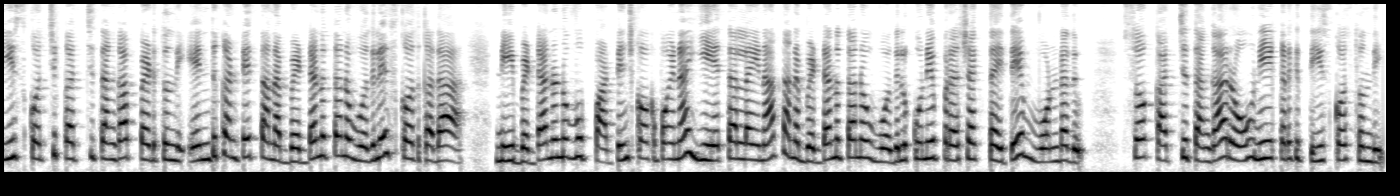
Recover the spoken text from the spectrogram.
తీసుకొచ్చి ఖచ్చితంగా పెడుతుంది. ఎందుకంటే తన బిడ్డను తను వదిలేసుకోదు కదా. నీ బిడ్డను నువ్వు పట్టించుకోకపోయినా ఏ తల్లైనా తన బిడ్డను తను వదులుకునే ప్రసక్తి అయితే ఉండదు. సో ఖచ్చితంగా రోహిణి ఇక్కడికి తీసుకొస్తుంది.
